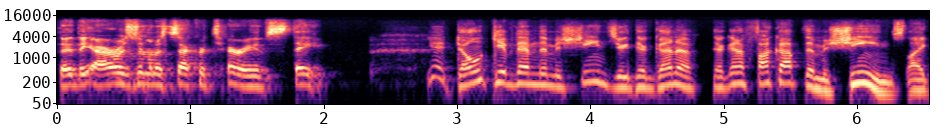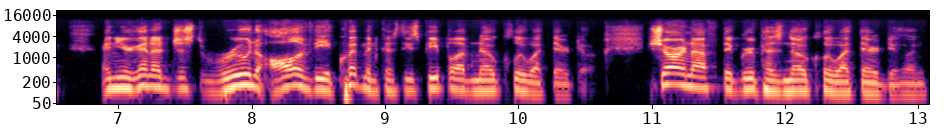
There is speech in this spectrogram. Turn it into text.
They're the Arizona Secretary of State. Yeah, don't give them the machines. You're, they're gonna they're gonna fuck up the machines, like, and you're gonna just ruin all of the equipment because these people have no clue what they're doing. Sure enough, the group has no clue what they're doing.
